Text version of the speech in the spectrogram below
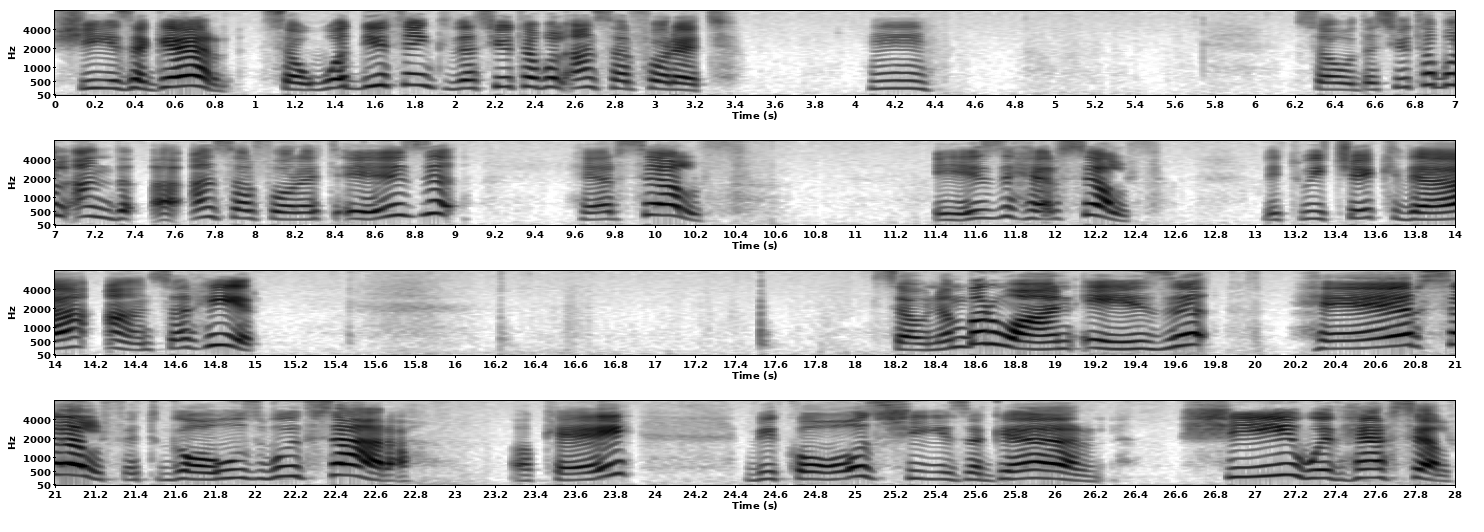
She is a girl. So what do you think the suitable answer for it? Hmm. So the suitable uh, answer for it is herself. Is herself. Let me check the answer here. So number one is herself. It goes with sarah okay? Because she is a girl. She with herself.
